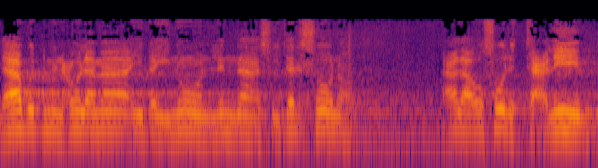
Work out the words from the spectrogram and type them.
لابد من علماء يبينون للناس ويدرسونهم على أصول التعليم.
